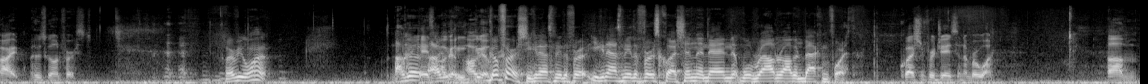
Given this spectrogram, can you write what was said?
All right, who's going first? Whoever you want. I'll go, case, I'll I'll go- I'll go go first. You can ask me the first. You can ask me the first question, and then we'll round robin back and forth. Question for Jason number one. Um,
